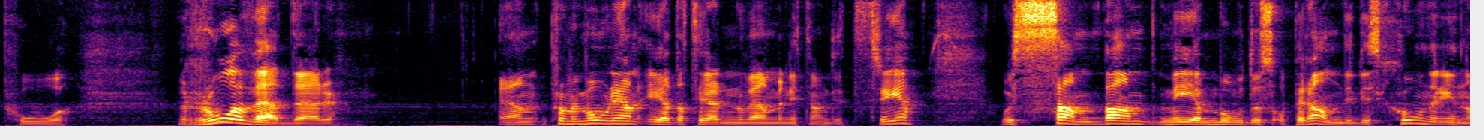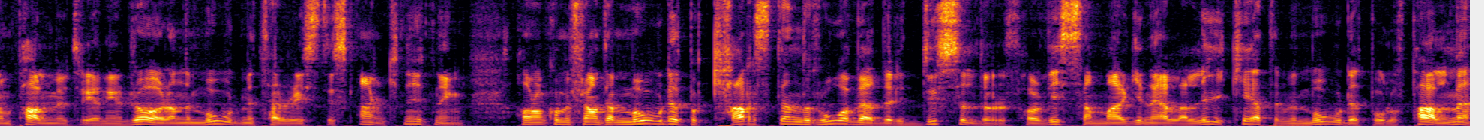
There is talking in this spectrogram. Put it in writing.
på Råväder en, promemorian är daterad i november 1993 och i samband med modus operandi-diskussioner inom Palmeutredningen rörande mord med terroristisk anknytning har de kommit fram till att mordet på Karsten Råvedder i Düsseldorf har vissa marginella likheter med mordet på Olof Palme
